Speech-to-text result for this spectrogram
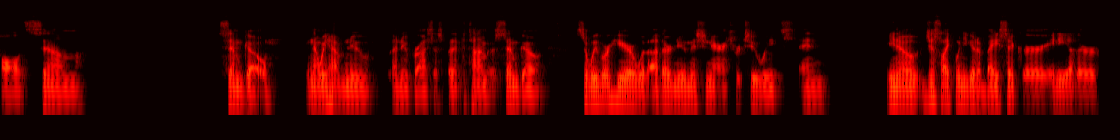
called sim sim go now we have new a new process, but at the time it was SimGo. So we were here with other new missionaries for two weeks, and you know, just like when you go to basic or any other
